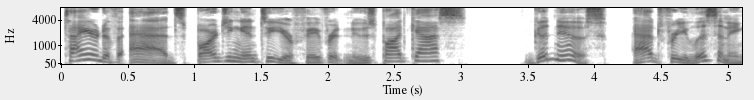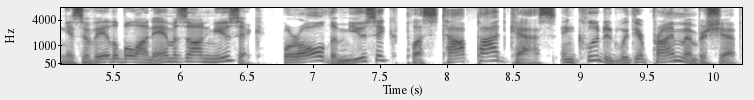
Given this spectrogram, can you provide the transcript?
Tired of ads barging into your favorite news podcasts? Good news. Ad-free listening is available on Amazon Music. For all the music plus top podcasts included with your Prime membership.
